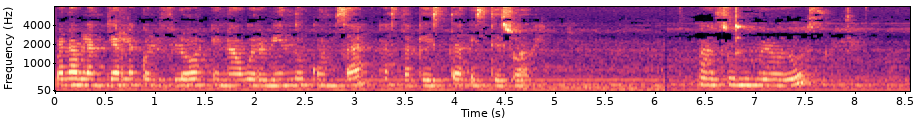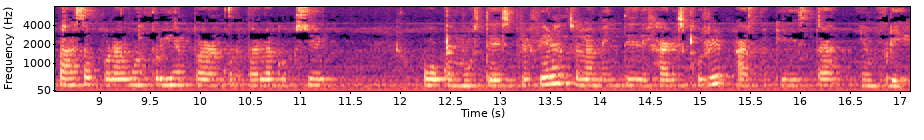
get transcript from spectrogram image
Van a blanquear la coliflor en agua hirviendo con sal hasta que ésta esté suave. Paso número 2. Pasa por agua fría para cortar la cocción o como ustedes prefieran, solamente dejar escurrir hasta que ésta enfríe.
